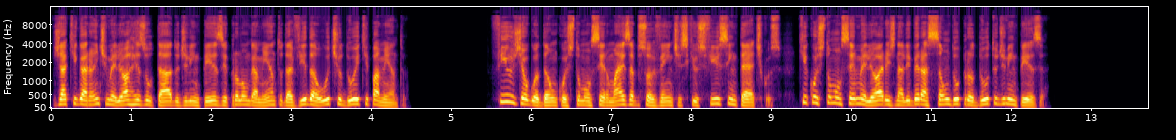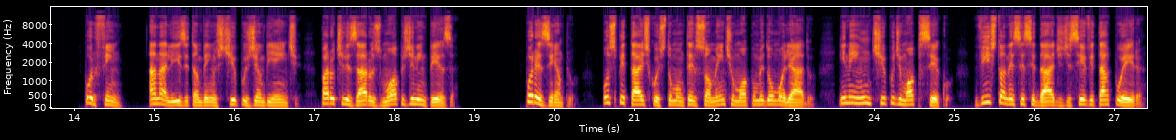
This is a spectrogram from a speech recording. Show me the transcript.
já que garante melhor resultado de limpeza e prolongamento da vida útil do equipamento. Fios de algodão costumam ser mais absorventes que os fios sintéticos, que costumam ser melhores na liberação do produto de limpeza. Por fim, Analise também os tipos de ambiente, para utilizar os mops de limpeza. Por exemplo, hospitais costumam ter somente um mop úmido ou molhado, e nenhum tipo de mop seco, visto a necessidade de se evitar poeira,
